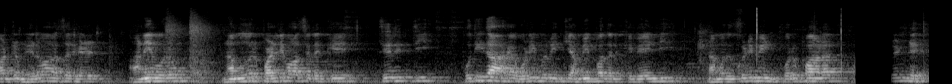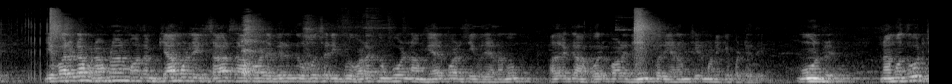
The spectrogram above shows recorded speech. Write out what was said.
மற்றும் நிர்வாகஸ்தர்கள் அனைவரும் நமது பள்ளிவாசலுக்கு திருத்தி புதிதாக ஒளிபெருக்கி அமைப்பதற்கு வேண்டி நமது குழுவின் பொறுப்பாளர் ரெண்டு. இவ்வருடம் ரமணான் மாதம் கியாமுல்லில் சார் சாப்பாடு விருந்து உபசரிப்பு வழக்கம் போல் நாம் ஏற்பாடு செய்வது எனவும் அதற்காக பொறுப்பாளர் நியமிப்பது எனவும் தீர்மானிக்கப்பட்டது. மூன்று. நமது ஊர்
